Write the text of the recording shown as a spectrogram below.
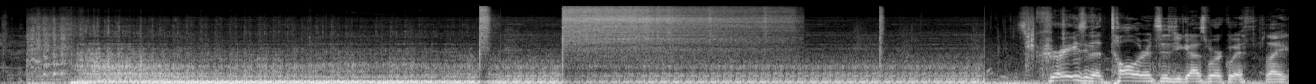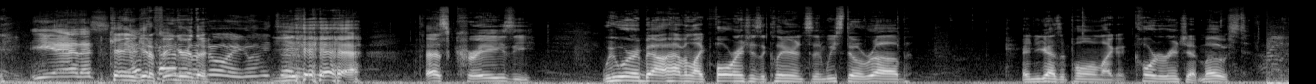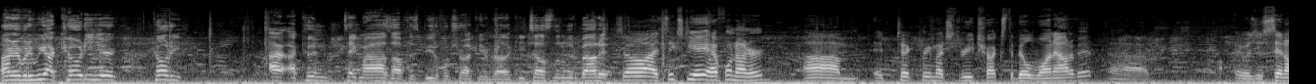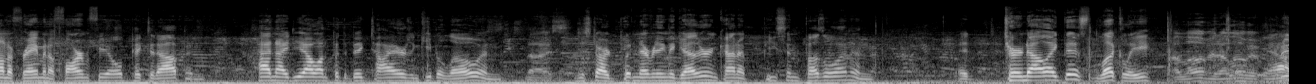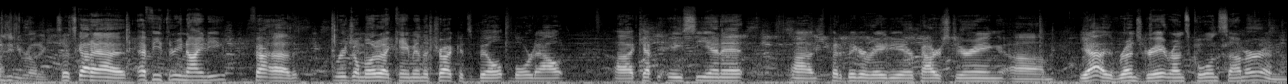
It's crazy the tolerances you guys work with. Like, Yeah, that's Can't even that's get a finger in there. Annoying, let me tell you. yeah, that's crazy. We worry about having like four inches of clearance and we still rub. And you guys are pulling like a quarter inch at most. All right, everybody, we got Cody here. Cody, I, I couldn't take my eyes off this beautiful truck here, brother. Can you tell us a little bit about it? So uh, 68 F100. Um, it took pretty much three trucks to build one out of it. Uh, it was just sitting on a frame in a farm field. Picked it up and had an idea. I wanted to put the big tires and keep it low, and Nice. just started putting everything together and kind of piecing, puzzling, and it turned out like this. Luckily, I love it. I love it. Yeah. What engine you running? so it's got a FE390, uh, original motor that came in the truck. It's built, bored out. Uh, kept the AC in it. Uh, just put a bigger radiator, power steering. Um, yeah, it runs great. Runs cool in summer, and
